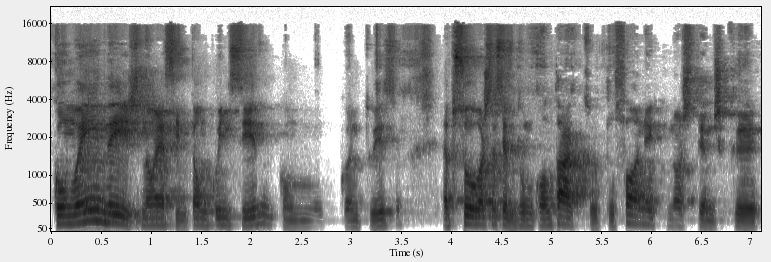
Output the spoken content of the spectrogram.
como ainda isto não é assim tão conhecido como, quanto isso, a pessoa gosta sempre de um contacto telefónico, nós temos que.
